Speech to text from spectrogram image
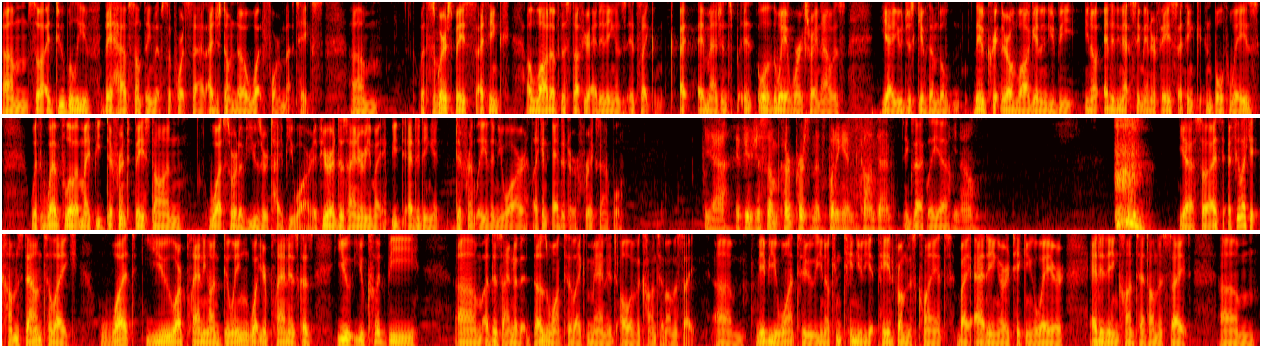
Um, so, I do believe they have something that supports that. I just don't know what form that takes. Um, with Squarespace, I think a lot of the stuff you're editing is it's like I, I imagine it, well the way it works right now is yeah you would just give them the they would create their own login and you'd be you know editing that same interface I think in both ways. With Webflow, it might be different based on what sort of user type you are. If you're a designer, you might be editing it differently than you are like an editor, for example. Yeah, if you're just some person that's putting in content, Exactly. Yeah. you know. Yeah, so I, th- I feel like it comes down to like what you are planning on doing, what your plan is, because you you could be um, a designer that does want to like manage all of the content on the site. Um, maybe you want to you know continue to get paid from this client by adding or taking away or editing content on the site. Um,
